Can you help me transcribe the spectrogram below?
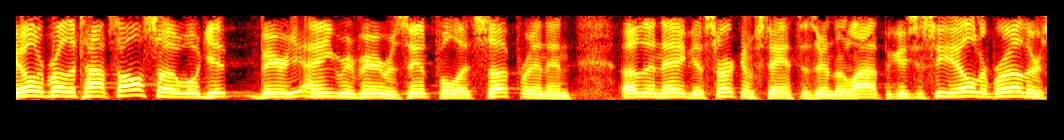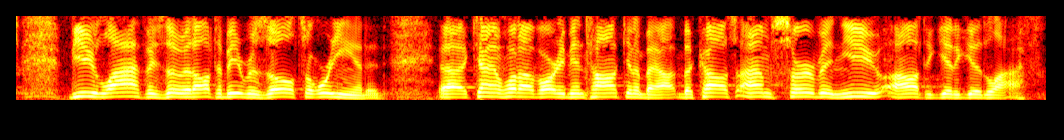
Elder brother types also will get very angry and very resentful at suffering and other negative circumstances in their life because you see, elder brothers view life as though it ought to be results oriented. Uh, kind of what I've already been talking about. Because I'm serving you, I ought to get a good life.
